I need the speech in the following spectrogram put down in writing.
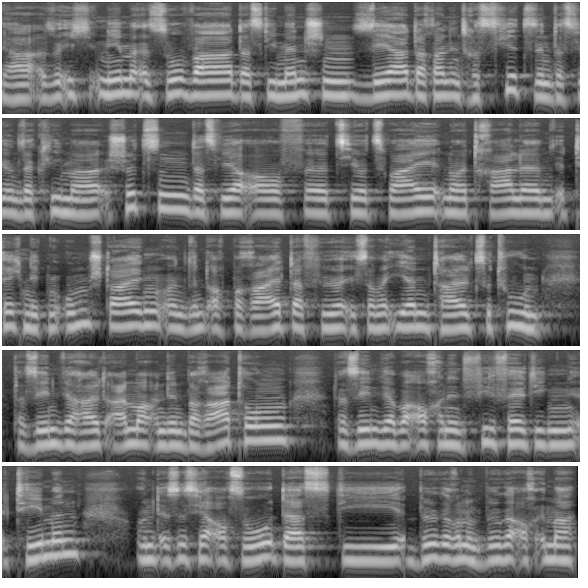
Ja, also ich nehme es so wahr, dass die Menschen sehr daran interessiert sind, dass wir unser Klima schützen, dass wir auf äh, CO2-neutrale Techniken umsteigen und sind auch bereit dafür, ich sage mal, ihren Teil zu tun. Das sehen wir halt einmal an den Beratungen, das sehen wir aber auch an den vielfältigen Themen. Und es ist ja auch so, dass die Bürgerinnen und Bürger auch immer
